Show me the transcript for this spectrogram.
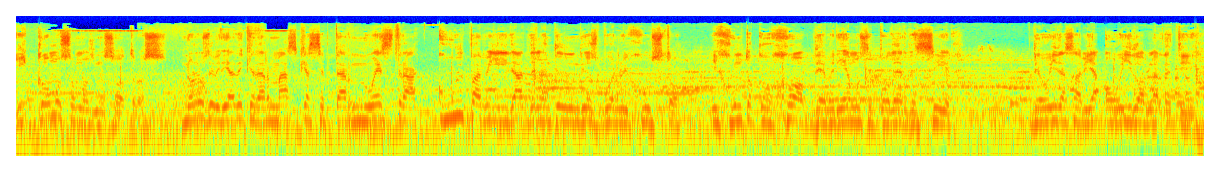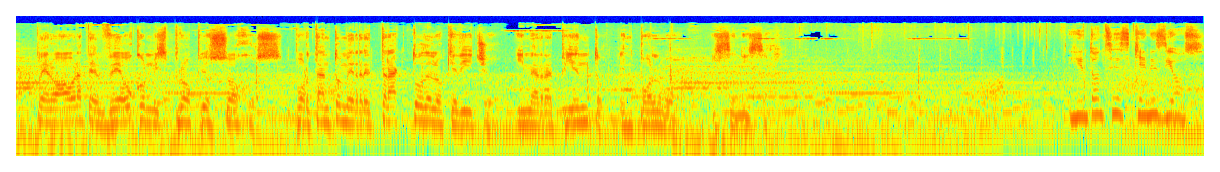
y cómo somos nosotros, no nos debería de quedar más que aceptar nuestra culpabilidad delante de un Dios bueno y justo. Y junto con Job deberíamos de poder decir, de oídas había oído hablar de ti, pero ahora te veo con mis propios ojos. Por tanto me retracto de lo que he dicho y me arrepiento en polvo y ceniza. Y entonces, ¿quién es Dios?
